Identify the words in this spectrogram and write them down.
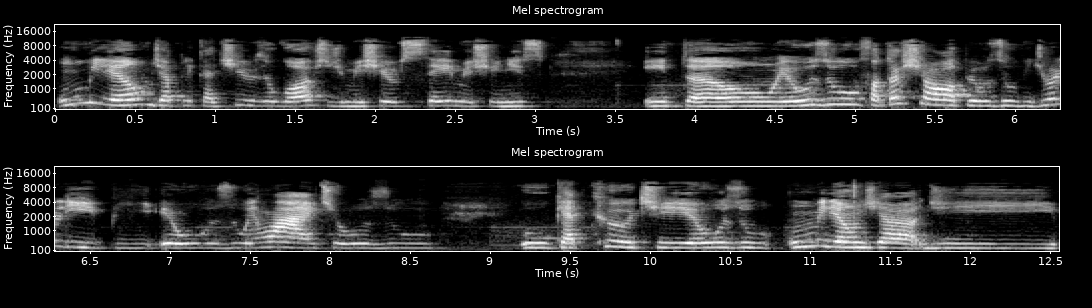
um milhão de aplicativos, eu gosto de mexer, eu sei mexer nisso. Então, eu uso o Photoshop, eu uso o Videolip, eu uso o Enlight, eu uso o CapCut, eu uso um milhão de, de,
